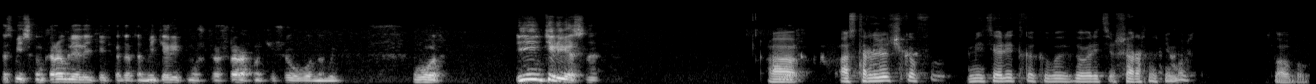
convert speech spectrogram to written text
космическом корабле лететь, когда там метеорит может расшарахнуть, еще угодно быть. Вот. И интересно. А, Астролетчиков метеорит, как вы говорите, шарахнуть не может? Слава богу.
